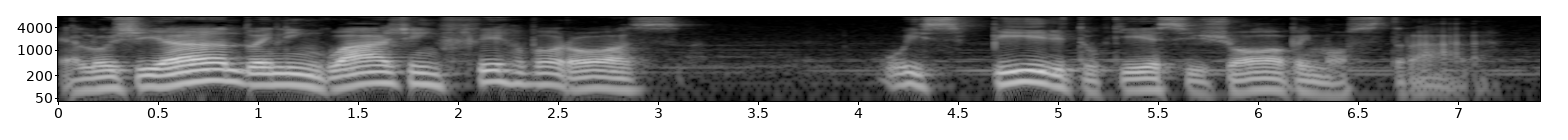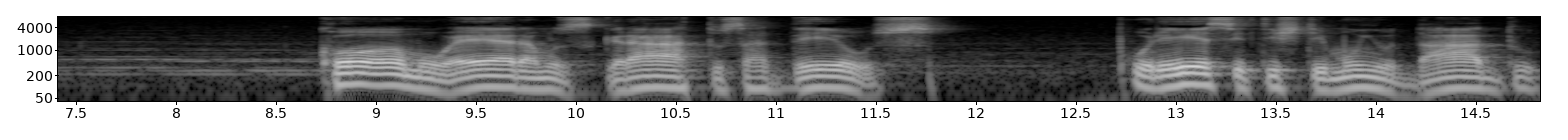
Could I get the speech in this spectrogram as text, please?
elogiando em linguagem fervorosa o espírito que esse jovem mostrara. Como éramos gratos a Deus por esse testemunho dado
